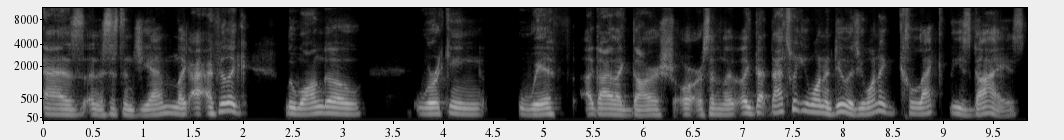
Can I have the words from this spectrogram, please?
as an assistant GM? Like I, I feel like Luongo working with a guy like Darche or, or something like, like that. That's what you want to do is you want to collect these guys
